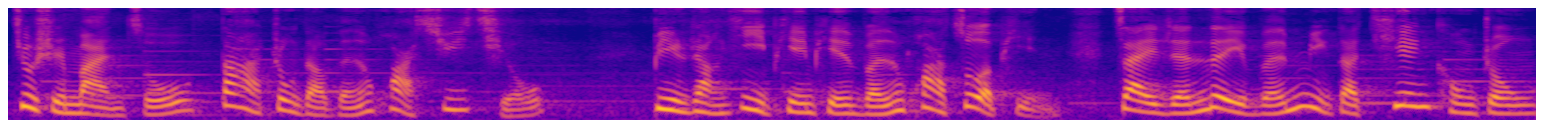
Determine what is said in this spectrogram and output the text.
就是满足大众的文化需求，并让一篇篇文化作品在人类文明的天空中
